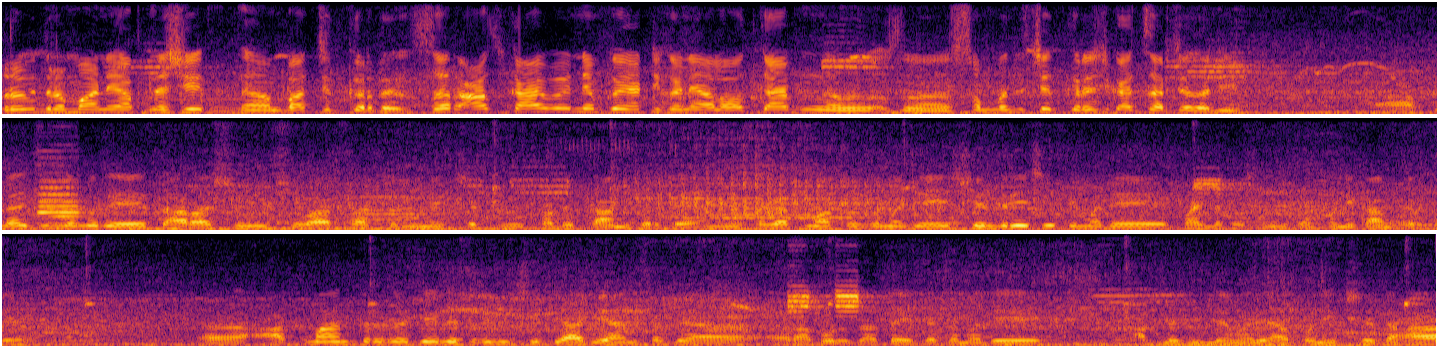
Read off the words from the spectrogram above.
रवींद्र माने आपल्याशी बातचीत करत आहेत. सर आज काय नेमकं या ठिकाणी आला आहोत? काय संबंधित शेतकऱ्याची काय चर्चा झाली? आपल्या जिल्ह्यामध्ये धाराशिव शिवारसारखे म्हणून एक शेतकरी उत्पादक काम करते. आणि सगळ्यात महत्त्वाचं म्हणजे हे सेंद्रिय शेतीमध्ये पहिल्यापासून ही कंपनी काम करते. आत्मांतर्गत जे नैसर्गिक शेती अभियान सध्या राबवलं जात आहे त्याच्यामध्ये आपल्या जिल्ह्यामध्ये आपण एकशे दहा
